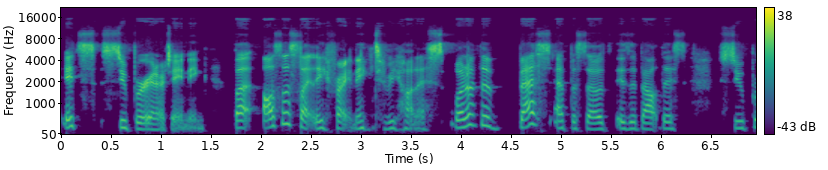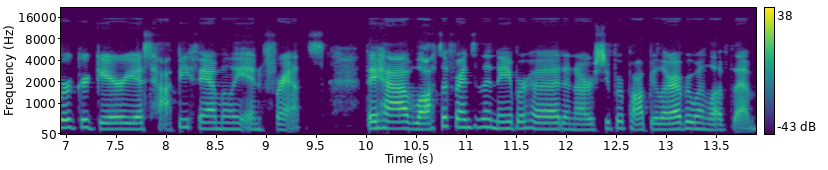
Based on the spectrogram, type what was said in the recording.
It's super entertaining but also slightly frightening, to be honest. One of the best episodes is about this super gregarious, happy family in France. They have lots of friends in the neighborhood and are super popular. Everyone loved them.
